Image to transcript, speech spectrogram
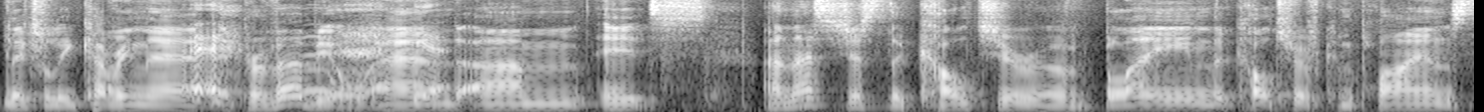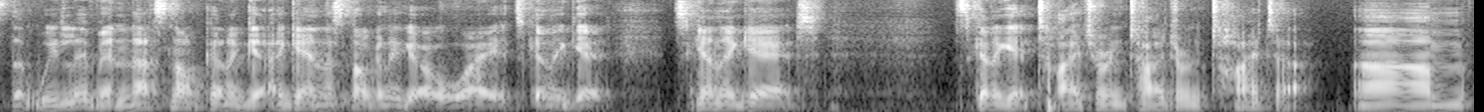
literally covering their, their proverbial, and um, it's and that's just the culture of blame, the culture of compliance that we live in. That's not going to get again. That's not going to go away. It's going to get. It's going to get. It's going to get tighter and tighter and tighter. Um,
